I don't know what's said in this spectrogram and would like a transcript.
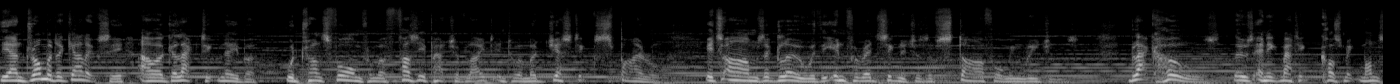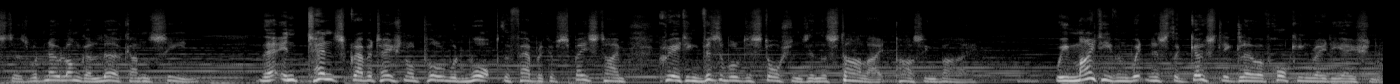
The Andromeda Galaxy, our galactic neighbour, would transform from a fuzzy patch of light into a majestic spiral, its arms aglow with the infrared signatures of star-forming regions. Black holes, those enigmatic cosmic monsters, would no longer lurk unseen. Their intense gravitational pull would warp the fabric of space-time, creating visible distortions in the starlight passing by. We might even witness the ghostly glow of Hawking radiation,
